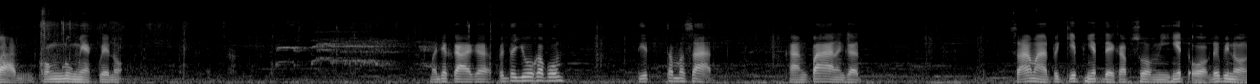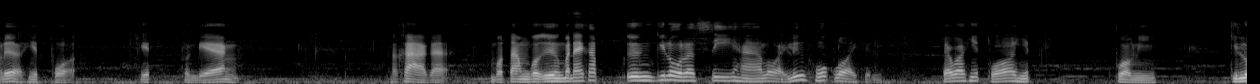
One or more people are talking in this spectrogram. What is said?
บ้านของลุงแม็กเลยเนาะบรรยากาศก็เป็นตะยูครับผม ติดธรรมศาสตร์ข้างป้านั่นก็สามารถไปเก็บเห็ดได้ครับช่วงนี้เห็ดออกได้พี่น้องเด้อเห็ดเพาะเห็ดผงแดงราคาก็บ่ต่ำกว่าเอื้องมาได้ครับ เอื้องกิโลละสี่ห้าร้อยหรือหกร้อยขึ้น แต่ว่าเห็ดพอเห็ดพวกนี้กิโล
